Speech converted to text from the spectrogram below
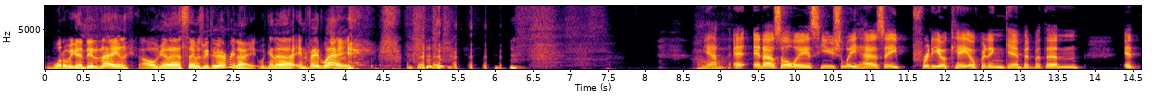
what are we gonna do today? Oh, we're gonna same as we do every night. We're gonna invade Wei. Yeah, and, and as always, he usually has a pretty okay opening gambit, but then it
